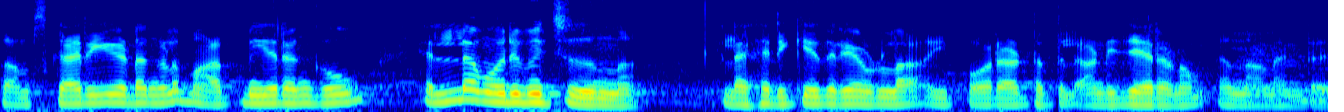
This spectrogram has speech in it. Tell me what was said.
സാംസ്കാരിക ഇടങ്ങളും ആത്മീയ രംഗവും എല്ലാം ഒരുമിച്ച് നിന്ന് ലഹരിക്കെതിരെയുള്ള ഈ പോരാട്ടത്തിൽ അണിചേരണം എന്നാണ് എന്റെ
